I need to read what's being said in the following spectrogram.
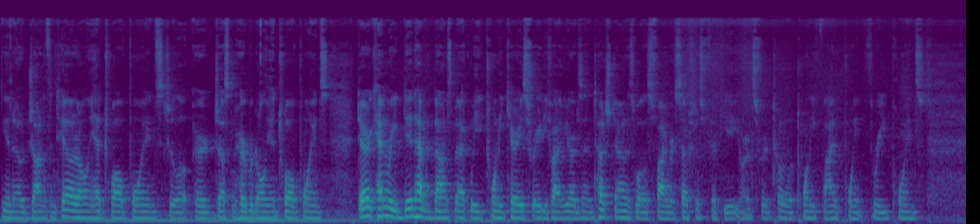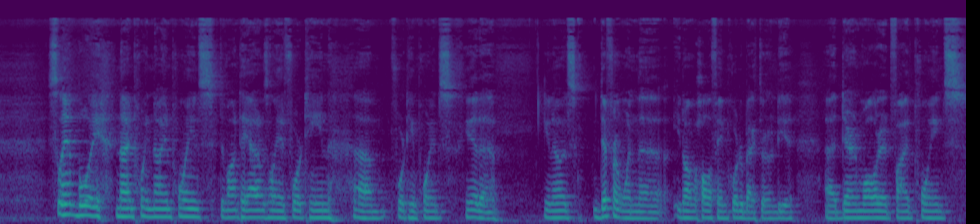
you know, Jonathan Taylor only had 12 points, or Justin Herbert only had 12 points. Derrick Henry did have a bounce back week, 20 carries for 85 yards and a touchdown, as well as five receptions for 58 yards for a total of 25.3 points. Slant Boy, 9.9 points. Davante Adams only had 14, um, 14 points. He had a, you know, it's different when the you don't have a Hall of Fame quarterback thrown to you. Uh, Darren Waller had five points.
